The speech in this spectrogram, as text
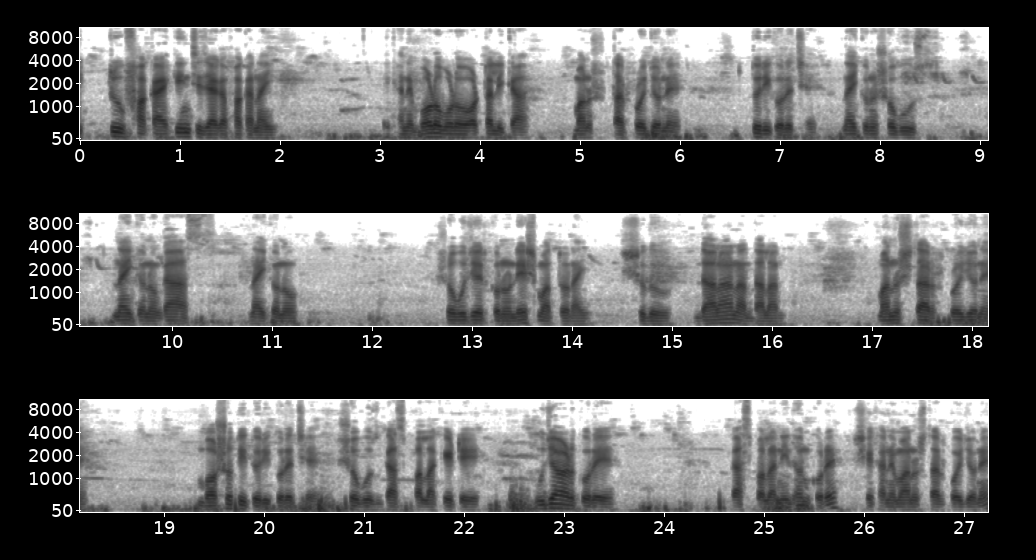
একটু ফাঁকা, এক ইঞ্চি জায়গা ফাঁকা নাই। এখানে বড় বড় অট্টালিকা মানুষ তার প্রয়োজনে তৈরি করেছে। নাই কোনো সবুজ, নাই কোনো গাছ, নাই কোনো সবুজের কোনো লেশ মাত্র নাই। শুধু দালান আর দালান। মানুষ তার প্রয়োজনে বসতি তৈরি করেছে। সবুজ গাছপালা কেটে উজাড় করে গাছপালা নিধন করে সেখানে মানুষ তার প্রয়োজনে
